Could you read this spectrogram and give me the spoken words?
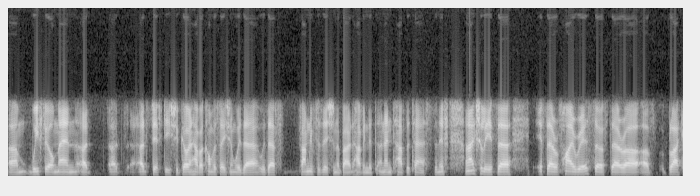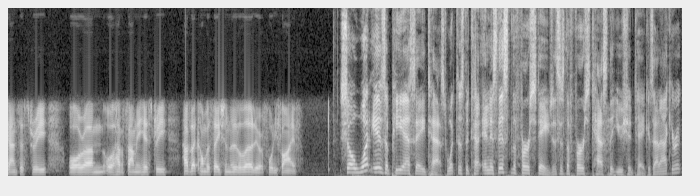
um, we feel men at, at, at 50 should go and have a conversation with their with their family physician about having the and then to have the test. And if and actually if they're if they're of high risk, so if they're uh, of black ancestry or um, or have a family history, have that conversation a little earlier at 45. So, what is a PSA test? What does the test? And is this the first stage? This is the first test that you should take. Is that accurate?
